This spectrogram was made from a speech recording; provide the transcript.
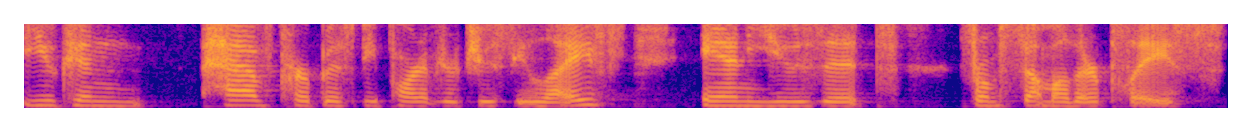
you can have purpose be part of your juicy life and use it from some other place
